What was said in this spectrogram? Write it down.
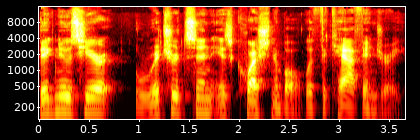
big news here Richardson is questionable with the calf injury.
